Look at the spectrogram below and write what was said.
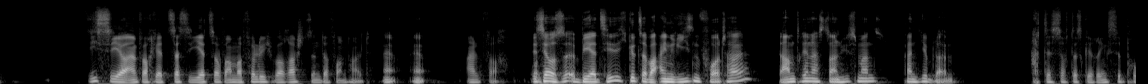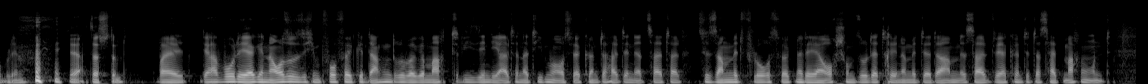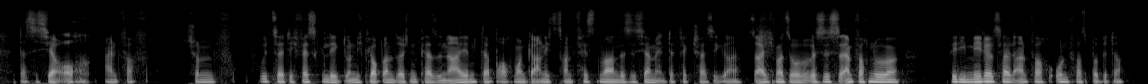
siehst du ja einfach jetzt, dass sie jetzt auf einmal völlig überrascht sind davon halt. Ja, ja. Einfach. Ist ja aus äh, BRC-Sicht gibt es aber einen Riesenvorteil. Darmtrainer Stan Hüßmanns kann hier bleiben. Ach, das ist doch das geringste Problem. ja, das stimmt. Weil da wurde ja genauso sich im Vorfeld Gedanken drüber gemacht, wie sehen die Alternativen aus, wer könnte halt in der Zeit halt zusammen mit Floris Wöckner, der ja auch schon so der Trainer mit der Damen ist, halt, wer könnte das halt machen und das ist ja auch einfach schon frühzeitig festgelegt und ich glaube an solchen Personalien, da braucht man gar nichts dran festmachen, das ist ja im Endeffekt scheißegal. Sag ich mal so, es ist einfach nur für die Mädels halt einfach unfassbar bitter.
